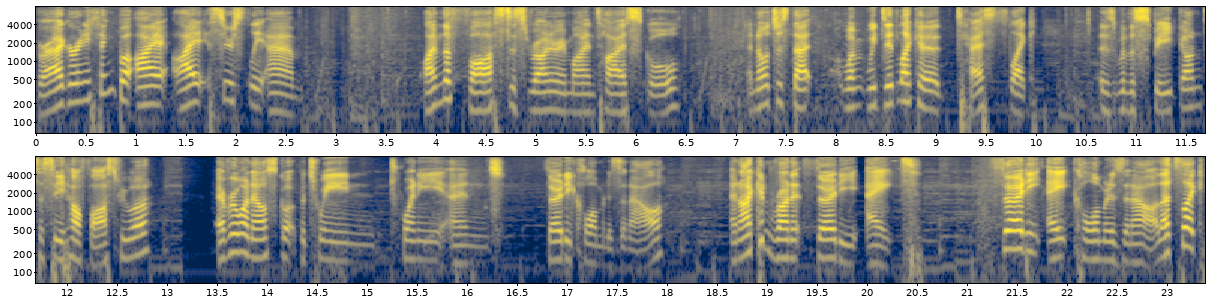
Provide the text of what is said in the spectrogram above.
brag or anything, but I, I seriously am. I'm the fastest runner in my entire school. And not just that, when we did, like, a test, like, is with a speed gun to see how fast we were. Everyone else got between 20 and 30 kilometers an hour. And I can run at 38. 38 kilometers an hour. That's like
